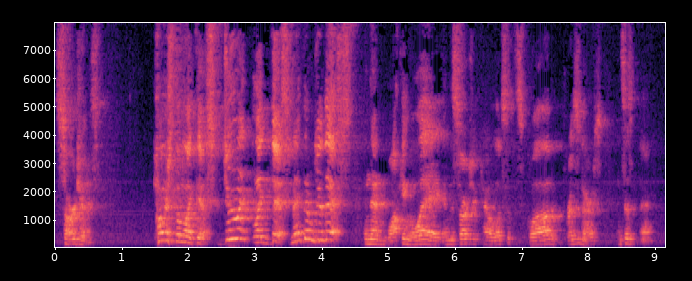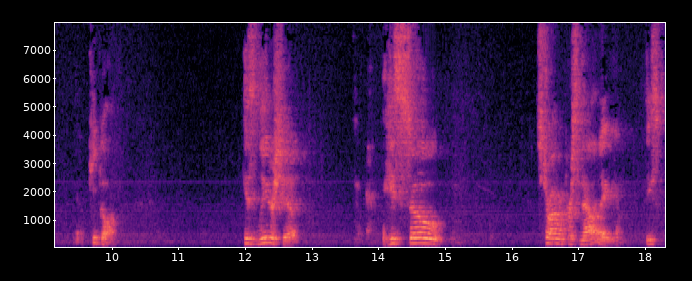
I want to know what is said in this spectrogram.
sergeants, punish them like this, do it like this, make them do this, and then walking away. And the sergeant kind of looks at the squad of prisoners and says, eh, yeah, keep going. His leadership, he's so strong in personality. These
